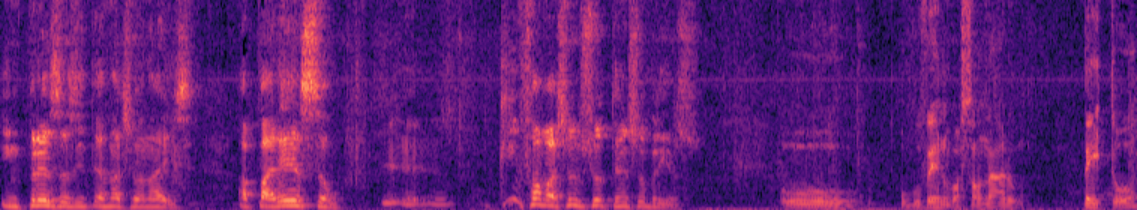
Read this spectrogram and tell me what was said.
empresas internacionais apareçam. Que informações o senhor tem sobre isso? O, o governo Bolsonaro peitou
